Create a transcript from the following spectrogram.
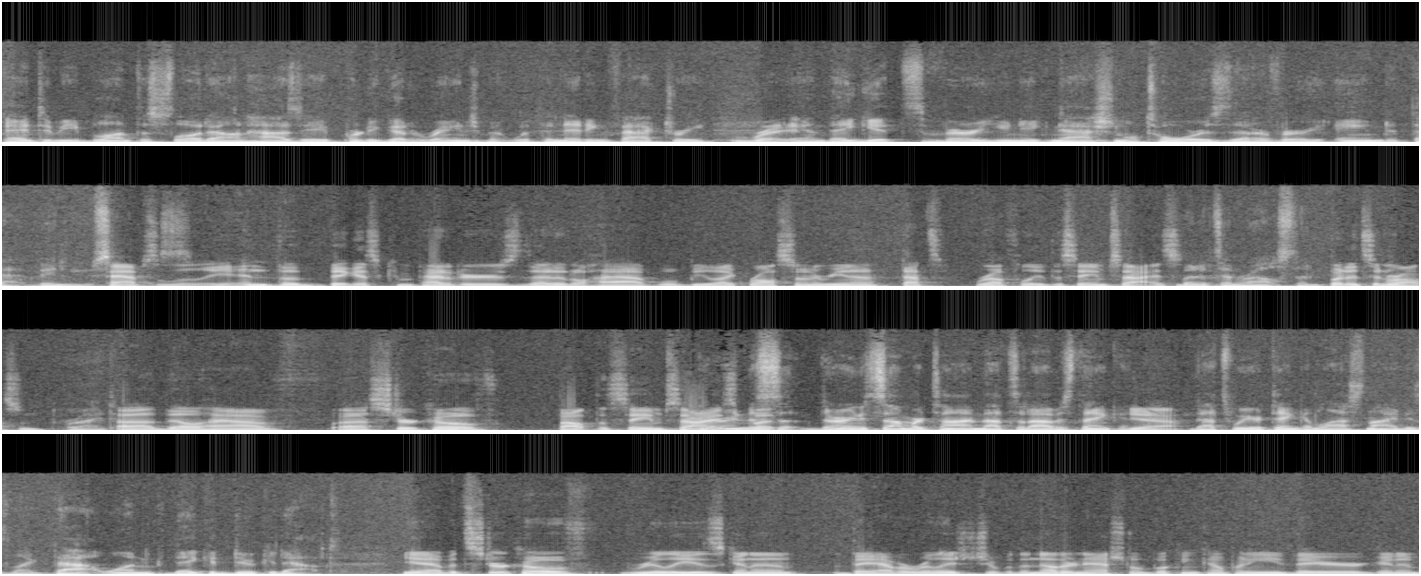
And to be blunt, the Slowdown has a pretty good arrangement with the Knitting Factory. Right. And they get some very unique national tours that are very aimed at that venue. size. Absolutely. And the biggest competitors that it'll have will be like Ralston Arena. That's roughly the same size. But it's in Ralston. but it's in Ralston. Right. Uh, they'll have uh, Stir Cove, about the same size. during, the, but during the summertime, that's what I was thinking. Yeah. That's what you're thinking last night is like that one, they could duke it out. Yeah, but Stir Cove really is gonna. They have a relationship with another national booking company. They're gonna.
